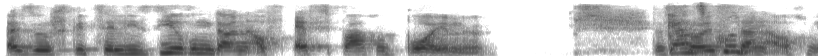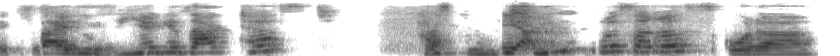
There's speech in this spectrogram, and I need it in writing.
also Spezialisierung dann auf essbare Bäume. Das soll es dann auch nächstes Weil du wir gesagt hast, hast du ein ja. Team größeres oder?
